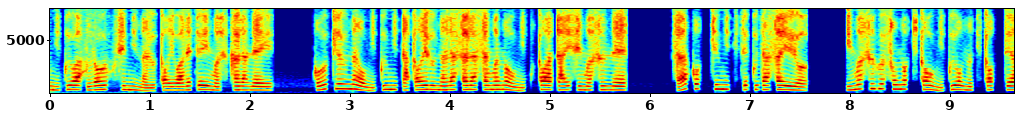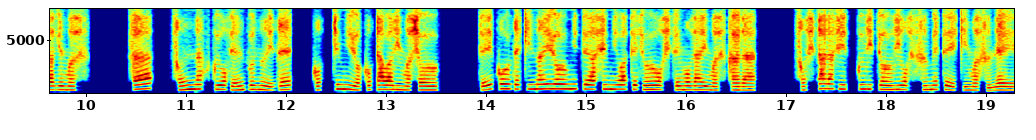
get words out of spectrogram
肉は不老不死になると言われていますからね高級なお肉に例えるならサラ様のお肉と値しますね。さあこっちに来てくださいよ。今すぐその血とお肉を抜き取ってあげます。さあ、そんな服を全部脱いで、こっちに横たわりましょう。抵抗できないように手足には手錠をしてもらいますから。そしたらじっくり調理を進めていきますね。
